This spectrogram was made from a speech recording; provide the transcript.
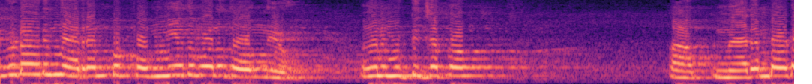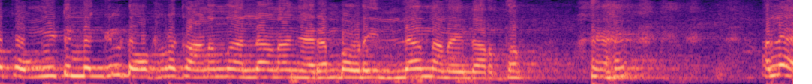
ഇവിടെ ഒരു ഞരമ്പ് പൊങ്ങിയതുപോലെ തോന്നിയോ? അങ്ങനെ മുട്ടിച്ചപ്പോ? ആ ഞരമ്പ് അവിടെ പൊങ്ങിയിട്ടില്ലെങ്കിൽ ഡോക്ടറെ കാണുന്നതല്ലാണ് ആ ഞരമ്പ് അവിടെ ഇല്ല എന്നാണ് അതിന്റെ അർത്ഥം. അല്ലേ?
